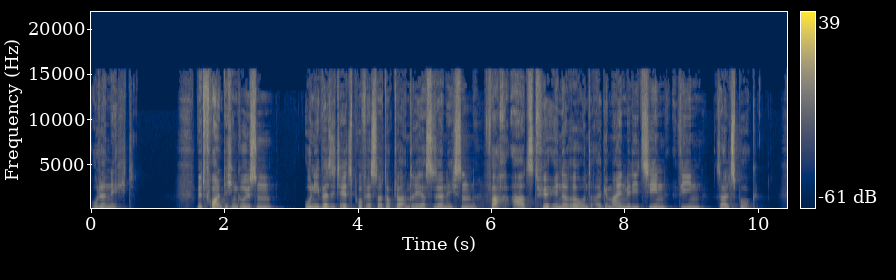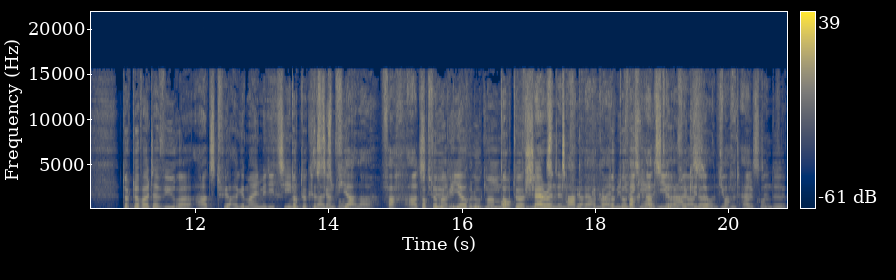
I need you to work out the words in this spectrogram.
oder nicht. Mit freundlichen Grüßen Universitätsprofessor Dr. Andreas Sönnigsen, Facharzt für Innere und Allgemeinmedizin Wien Salzburg. Dr. Walter Wührer, Arzt für Allgemeinmedizin. Dr. Christian Salzburg. Fiala, Facharzt Dr. für Maria Hubner, Dr. Sharon Tagwerker, Dr. Fachärztin für Kinder- und Jugendheilkunde.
